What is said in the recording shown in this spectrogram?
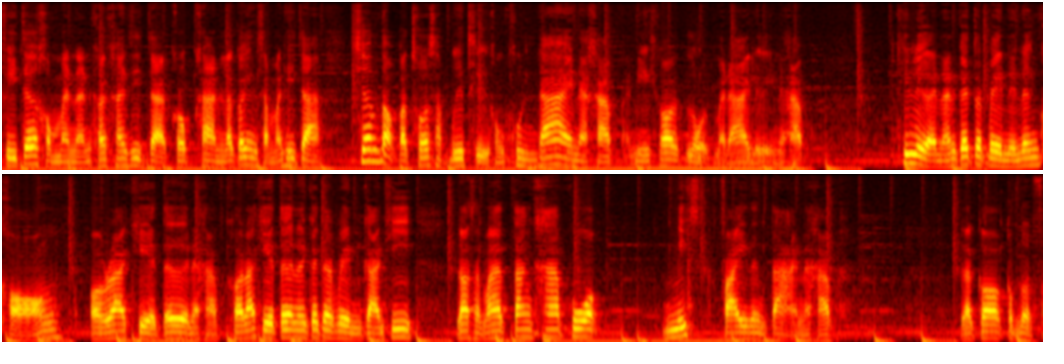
ฟีเจอร์ของมันนั้นค่อนข้างที่จะครบครัน แล้วก็ยังสามารถที่จะเชื่อมต่อกับโทรศัพท์มือถือของคุณได้นะครับ อันนี้ก็โหลดมาได้เลยนะครับ ที่เหลือนั้นก็จะเป็นในเรื่องของ Aura Creator นะครับ Aura Creator นั้นก็จะเป็นการที่เราสามารถตั้งค่าพวก Mix ไฟต่างๆนะครับ แล้วก็กำหนดไฟ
